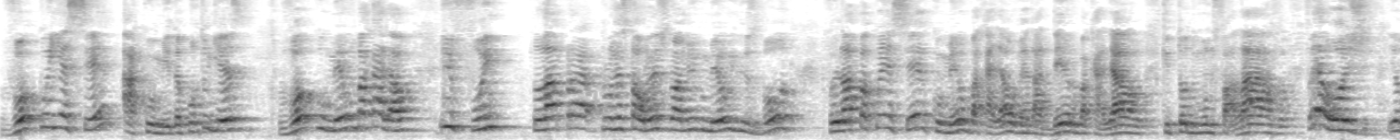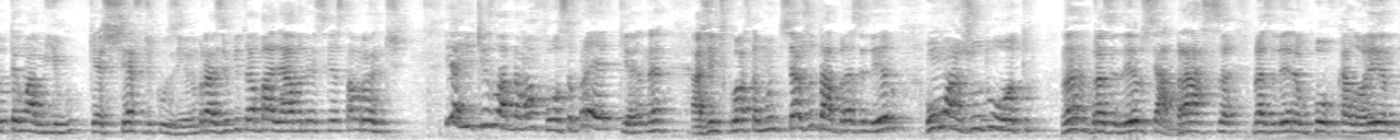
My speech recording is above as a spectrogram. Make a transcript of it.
Vou conhecer a comida portuguesa, vou comer um bacalhau. E fui lá para o restaurante do amigo meu em Lisboa, Fui lá para conhecer, comer o bacalhau, o verdadeiro bacalhau, que todo mundo falava. Foi hoje. E eu tenho um amigo que é chefe de cozinha no Brasil que trabalhava nesse restaurante. E aí quis lá dar uma força para ele, que né, a gente gosta muito de se ajudar. Brasileiro, um ajuda o outro. Né? Brasileiro se abraça, brasileiro é um povo calorento,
